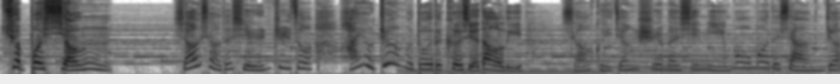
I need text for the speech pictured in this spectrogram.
却不行。小小的雪人制作还有这么多的科学道理，小鬼僵尸们心里默默的想着，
